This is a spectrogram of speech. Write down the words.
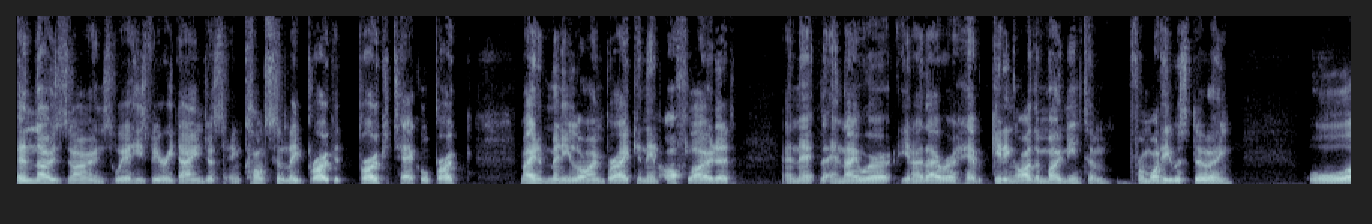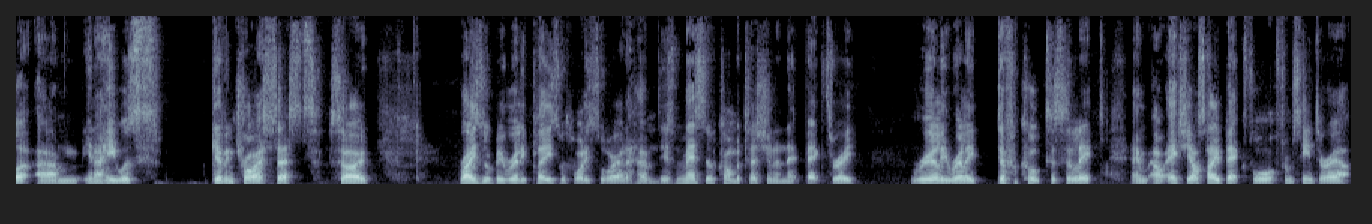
in those zones where he's very dangerous and constantly broke it, broke a tackle, broke, made a mini line break, and then offloaded, and that and they were you know they were have, getting either momentum from what he was doing, or um, you know he was giving try assists. So Razor would be really pleased with what he saw out of him. There's massive competition in that back three. Really, really difficult to select. And I'll, actually, I'll say back four from centre out.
